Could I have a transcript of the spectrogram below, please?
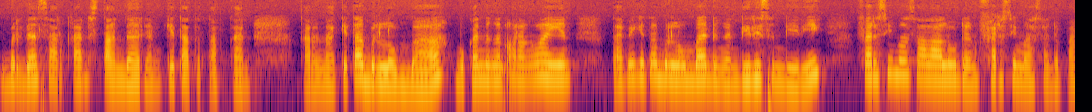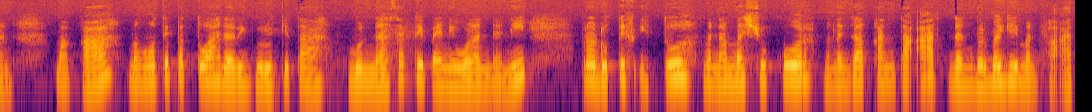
berdasarkan standar yang kita tetapkan. Karena kita berlomba bukan dengan orang lain, tapi kita berlomba dengan diri sendiri, versi masa lalu dan versi masa depan. Maka, mengutip petuah dari guru kita, Bunda Septi Penny Wulandani, produktif itu menambah syukur, menegakkan taat, dan berbagi manfaat.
